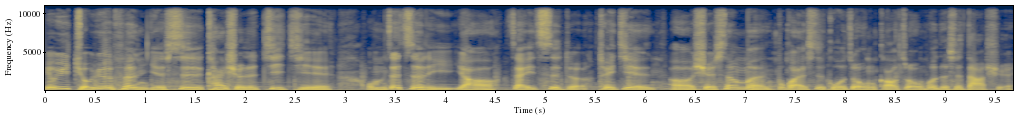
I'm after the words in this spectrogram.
由于九月份也是开学的季节，我们在这里要再一次的推荐，呃，学生们，不管是国中、高中或者是大学，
